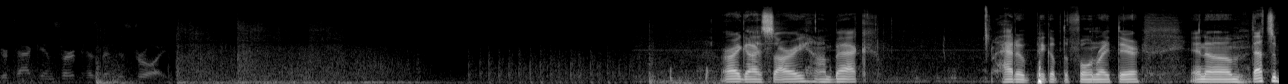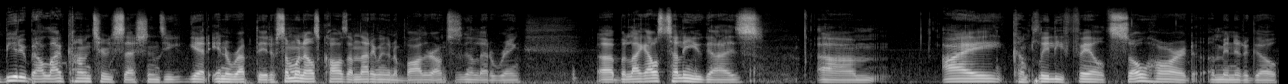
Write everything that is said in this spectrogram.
Your tac insert has been destroyed. Alright guys, sorry, I'm back. I had to pick up the phone right there. And um, that's the beauty about live commentary sessions. You get interrupted. If someone else calls, I'm not even going to bother. I'm just going to let it ring. Uh, but like I was telling you guys, um, I completely failed so hard a minute ago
